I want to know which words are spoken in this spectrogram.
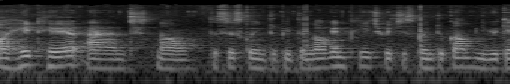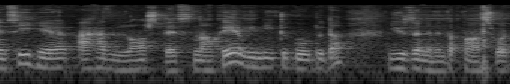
so I hit here and now this is going to be the login page which is going to come. You can see here I have launched this. Now here we need to go to the username and the password.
